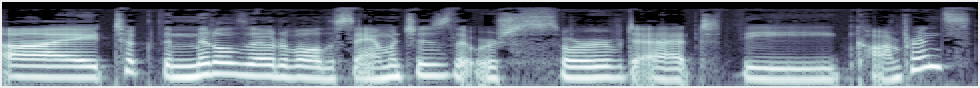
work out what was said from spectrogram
I took the middles out of all the sandwiches that were served at the conference.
